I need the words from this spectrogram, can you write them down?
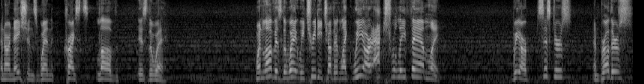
and our nations when Christ's love is the way. When love is the way, we treat each other like we are actually family. We are sisters and brothers,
